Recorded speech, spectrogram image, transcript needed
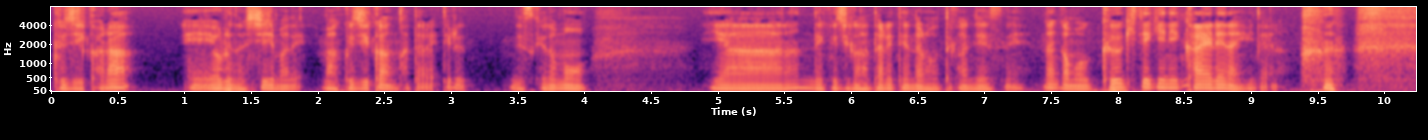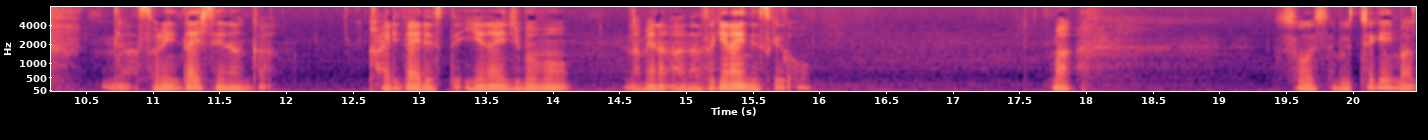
9時から、えー、夜の7時まで、まあ9時間働いてるんですけども、いやー、なんで9時間働いてんだろうって感じですね。なんかもう空気的に帰れないみたいな。それに対してなんか、帰りたいですって言えない自分も、ダメな、情けないんですけど、まあ、そうですね、ぶっちゃけ今、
